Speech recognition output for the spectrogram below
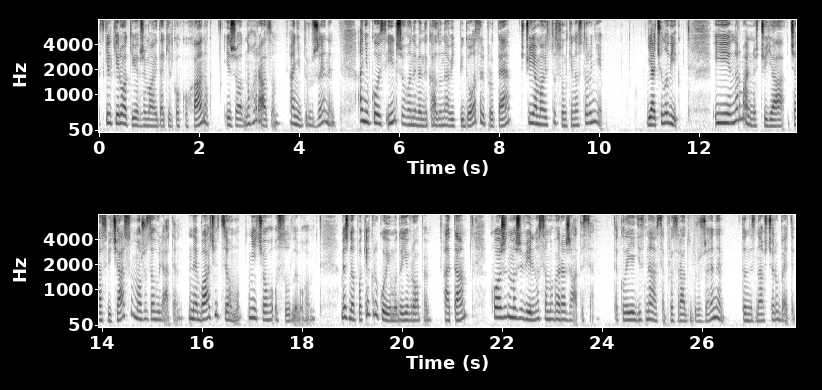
Скільки років я вже маю декількох коханок, і жодного разу ані в дружини, ані в когось іншого не виникало навіть підозри про те, що я маю стосунки на стороні. Я чоловік, і нормально, що я час від часу можу загуляти. Не бачу в цьому нічого осудливого. Ми ж навпаки крокуємо до Європи, а там кожен може вільно самовиражатися. Та коли я дізнався про зраду дружини, то не знав, що робити.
